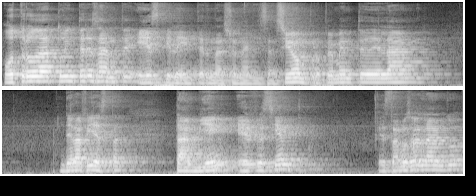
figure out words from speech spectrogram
Otro dato interesante es que la internacionalización propiamente de la, de la fiesta también es reciente. Estamos hablando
